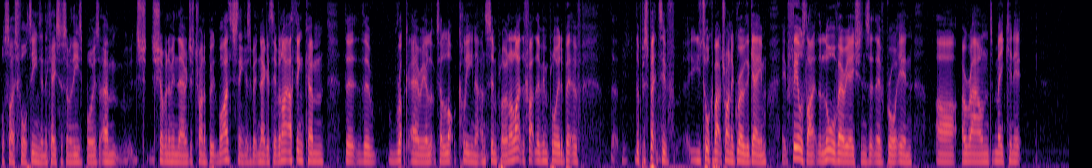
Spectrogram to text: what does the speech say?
or size 14s in the case of some of these boys, um, sh- shoving them in there and just trying to boot the ball. I just think it's a bit negative, and I, I think um, the the ruck area looked a lot cleaner and simpler, and I like the fact they've employed a bit of the perspective. You talk about trying to grow the game. It feels like the law variations that they've brought in are around making it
